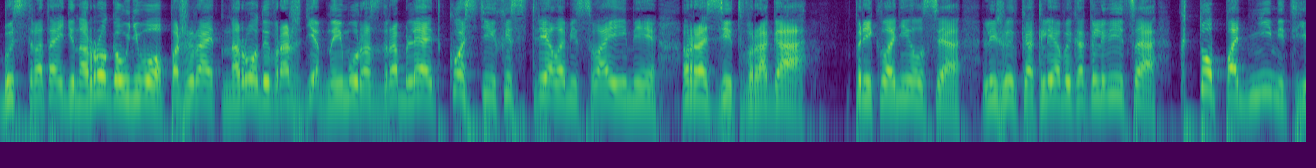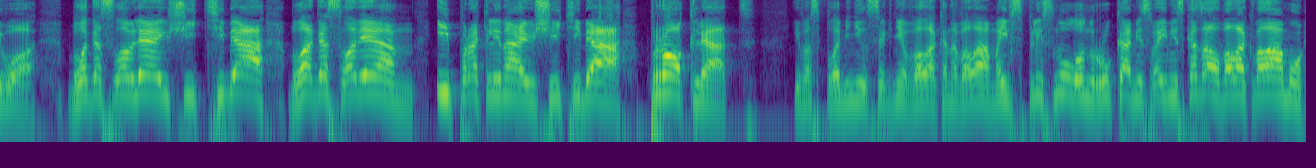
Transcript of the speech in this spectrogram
Быстрота единорога у него пожирает народы враждебно ему, раздробляет кости их и стрелами своими разит врага преклонился, лежит как левый, как львица. Кто поднимет его? Благословляющий тебя благословен и проклинающий тебя проклят!» И воспламенился гнев Валака на Валама, и всплеснул он руками своими, и сказал Валак Валаму,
